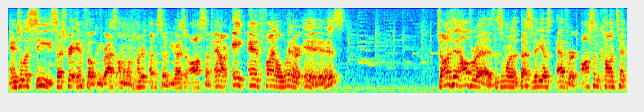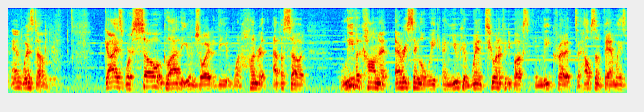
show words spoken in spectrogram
Angela C. Such great info. Congrats on the 100th episode. You guys are awesome. And our eighth and final winner is. Jonathan Alvarez. This is one of the best videos ever. Awesome content and wisdom. Guys, we're so glad that you enjoyed the 100th episode. Leave a comment every single week and you could win 250 bucks in lead credit to help some families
